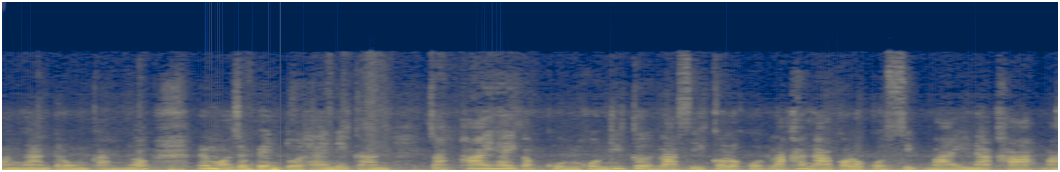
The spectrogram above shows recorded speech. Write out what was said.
ลังงานตรงกันเนาะและหมอจะเป็นตัวแทนในการจับไพ่ให้กับคุณคนที่เกิดราศีกรกฎลัคนากรกฎ10ใบนะคะ มา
